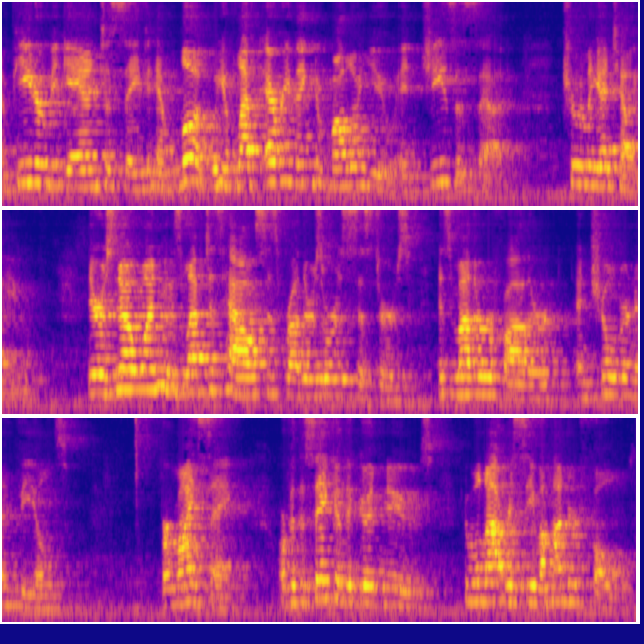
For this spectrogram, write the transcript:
And Peter began to say to him, Look, we have left everything to follow you. And Jesus said, Truly I tell you, there is no one who has left his house, his brothers or his sisters, his mother or father, and children and fields, for my sake, or for the sake of the good news, who will not receive a hundredfold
